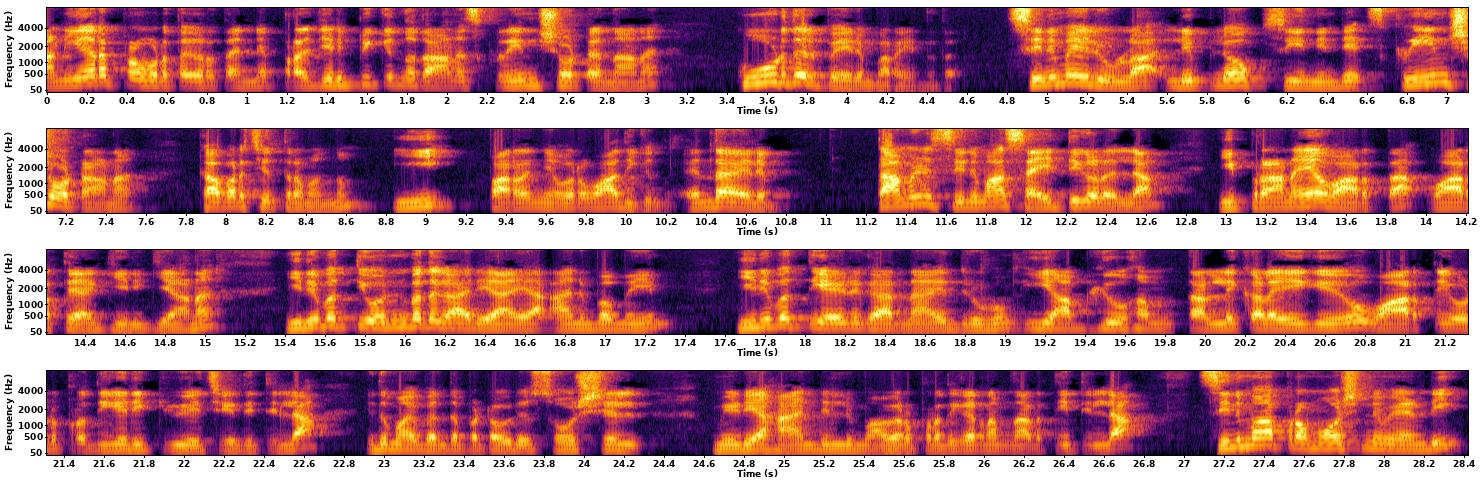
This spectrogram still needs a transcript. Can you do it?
അണിയറ പ്രവർത്തകർ തന്നെ പ്രചരിപ്പിക്കുന്നതാണ് സ്ക്രീൻഷോട്ട് എന്നാണ് കൂടുതൽ പേരും പറയുന്നത്. സിനിമയിലുള്ള ലിപ് ലോക്ക് സീനിന്റെ സ്ക്രീൻഷോട്ടാണ് കവർ ചിത്രമെന്നും ഈ പറഞ്ഞവർ വാദിക്കുന്നു. എന്തായാലും തമിഴ് സിനിമാ സൈറ്റുകളെല്ലാം ഈ പ്രണയ വാർത്ത വാർത്തയാക്കിയിരിക്കുകയാണ്. ഇരുപത്തി ഒൻപതുകാരിയായ അനുപമയും ഇരുപത്തിയേഴുകാരനായ ധ്രുവും ഈ അഭ്യൂഹം തള്ളിക്കളയുകയോ വാർത്തയോട് പ്രതികരിക്കുകയോ ചെയ്തിട്ടില്ല. ഇതുമായി ബന്ധപ്പെട്ട ഒരു സോഷ്യൽ മീഡിയ ഹാൻഡിലും അവർ പ്രതികരണം നടത്തിയിട്ടില്ല. സിനിമാ പ്രൊമോഷന് വേണ്ടി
